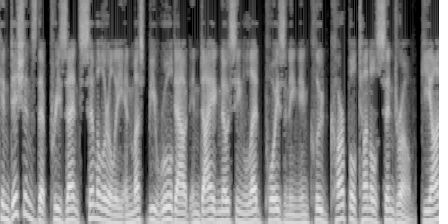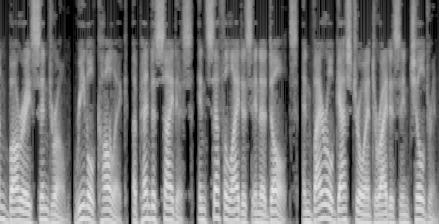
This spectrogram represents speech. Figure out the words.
Conditions that present similarly and must be ruled out in diagnosing lead poisoning include carpal tunnel syndrome, Guillain-Barré syndrome, renal colic, appendicitis, encephalitis in adults, and viral gastroenteritis in children.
